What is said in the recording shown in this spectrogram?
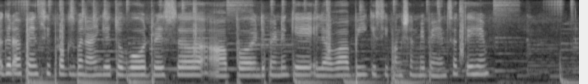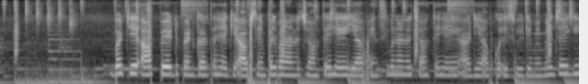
अगर आप फैंसी फ्रॉक्स बनाएँगे तो वो ड्रेस आप इंडिपेंडेंट के अलावा भी किसी फ़ंक्शन में पहन सकते हैं। बट ये आप पे डिपेंड करता है कि आप सिंपल बनाना चाहते हैं या फैंसी बनाना चाहते हैं, आइडिया आपको इस वीडियो में मिल जाएगी।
